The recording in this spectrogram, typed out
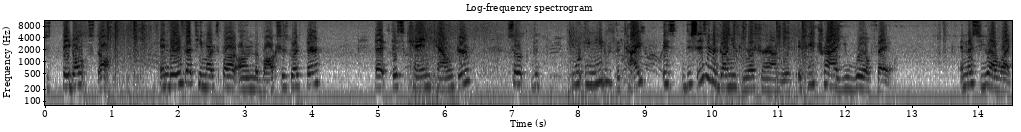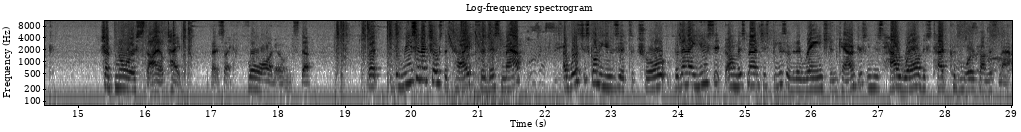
Just they don't stop. And there is that T mark spot on the boxes right there that this can counter. So the what you need with the type is this isn't a gun you can rush around with. If you try, you will fail. Unless you have like Chuck Norris style type that's like full auto and stuff. But the reason I chose the type for this map, I was just going to use it to troll, but then I used it on this map just because of the ranged encounters and just how well this type could work on this map.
